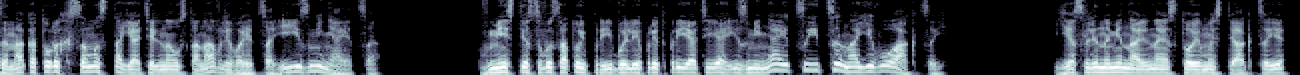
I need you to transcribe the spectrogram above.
цена которых самостоятельно устанавливается и изменяется. Вместе с высотой прибыли предприятия изменяется и цена его акций. Если номинальная стоимость акции –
